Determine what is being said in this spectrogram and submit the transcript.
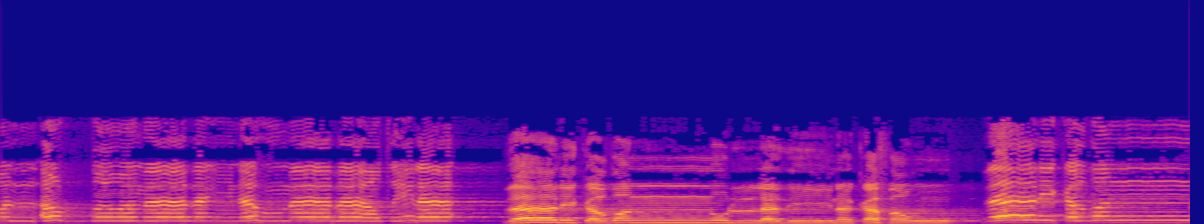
والأرض وما بينهما باطلا. ذلك ظن الذين كفروا. ذلك ظن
